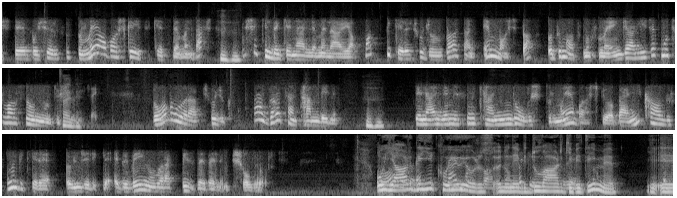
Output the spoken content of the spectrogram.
işte başarısızsın veya başka etiketlemeler bu şekilde genellemeler yapmak bir kere çocuğun zaten en başta adım atmasını engelleyecek motivasyonunu düşürecek. Doğal olarak çocuk ben zaten tembelim. Genellemesini kendinde oluşturmaya başlıyor. Benlik algısını bir kere öncelikle ebeveyn olarak biz zedelemiş oluyoruz. O Doğal yargıyı olarak koyuyoruz önüne bir duvar gibi değil mi? E,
